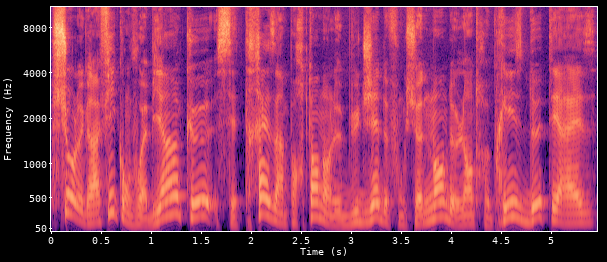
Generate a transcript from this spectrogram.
Sur le graphique, on voit bien que c'est très important dans le budget de fonctionnement de l'entreprise de Thérèse.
